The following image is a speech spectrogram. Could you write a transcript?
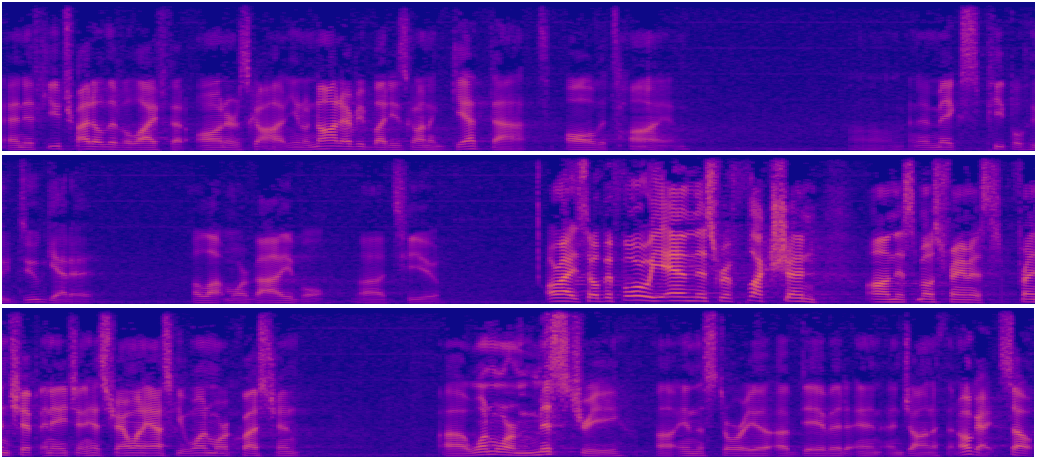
And if you try to live a life that honors God, you know, not everybody's going to get that all the time. Um, and it makes people who do get it a lot more valuable uh, to you. All right, so before we end this reflection on this most famous friendship in ancient history, I want to ask you one more question, uh, one more mystery uh, in the story of David and, and, Jonathan. Okay, so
